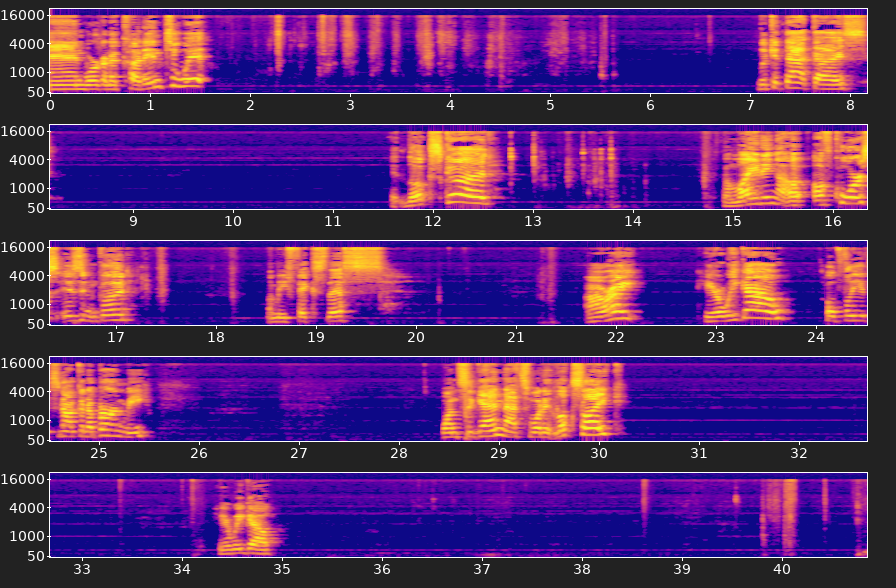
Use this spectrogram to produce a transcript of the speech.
And we're going to cut into it. Look at that, guys. It looks good. The lighting, uh, of course, isn't good. Let me fix this. All right, here we go. Hopefully it's not going to burn me. Once again, that's what it looks like. Here we go.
